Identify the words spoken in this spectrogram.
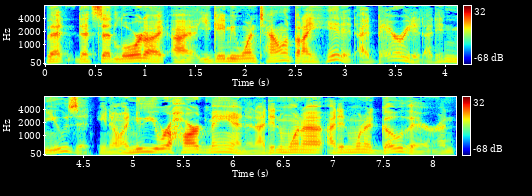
that, that said, Lord, I, I, you gave me one talent, but I hid it. I buried it. I didn't use it. You know, I knew you were a hard man and I didn't want to, I didn't want to go there. And,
